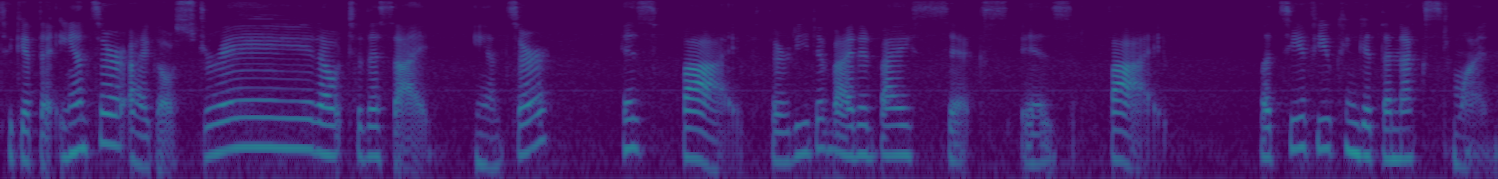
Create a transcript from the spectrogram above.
To get the answer, I go straight out to the side. Answer is 5. 30 divided by 6 is 5. Let's see if you can get the next one.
